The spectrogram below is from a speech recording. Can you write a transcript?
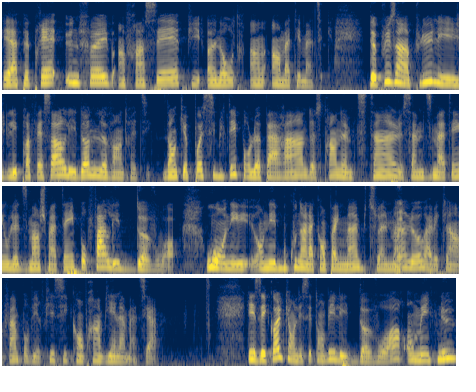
et à peu près une feuille en français, puis un autre en, en mathématiques. De plus en plus, les, professeurs les donnent le vendredi. Donc, il y a possibilité pour le parent de se prendre un petit temps le samedi matin ou le dimanche matin pour faire les devoirs, où on est, on est beaucoup dans l'accompagnement habituellement là, avec l'enfant pour vérifier s'il comprend bien la matière. Les écoles qui ont laissé tomber les devoirs ont maintenu,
